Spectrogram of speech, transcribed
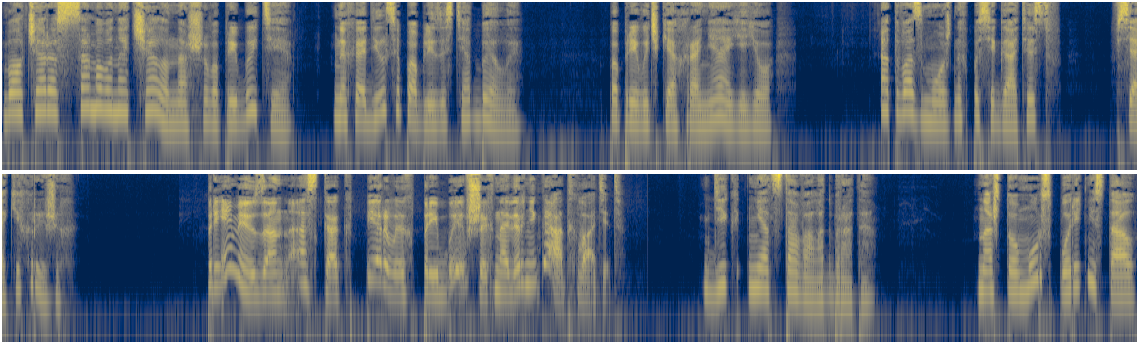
Волчара с самого начала нашего прибытия находился поблизости от Беллы, по привычке охраняя ее от возможных посягательств всяких рыжих. «Премию за нас, как первых прибывших, наверняка отхватит». Дик не отставал от брата. На что Мур спорить не стал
